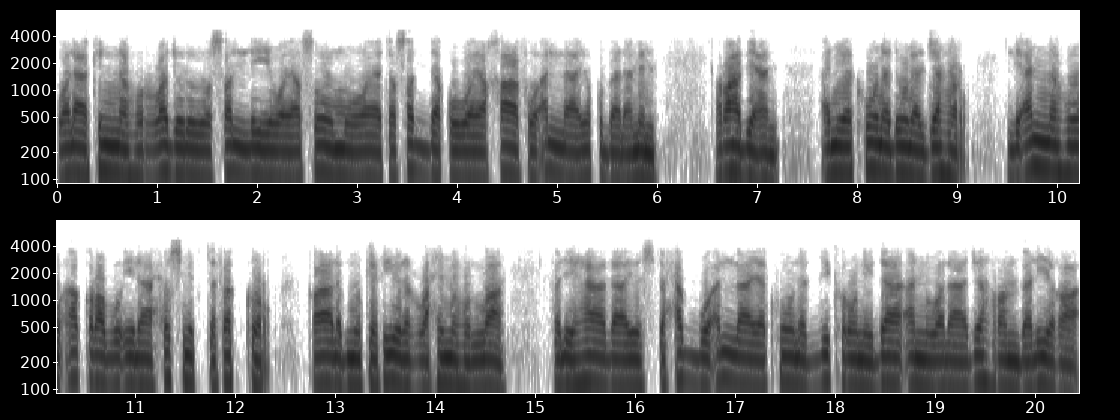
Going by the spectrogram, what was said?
ولكنه الرجل يصلي ويصوم ويتصدق ويخاف ألا يقبل منه رابعا أن يكون دون الجهر لأنه أقرب إلى حسن التفكر قال ابن كثير رحمه الله. فلهذا يستحب ألا يكون الذكر نداء ولا جهرا بليغا.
